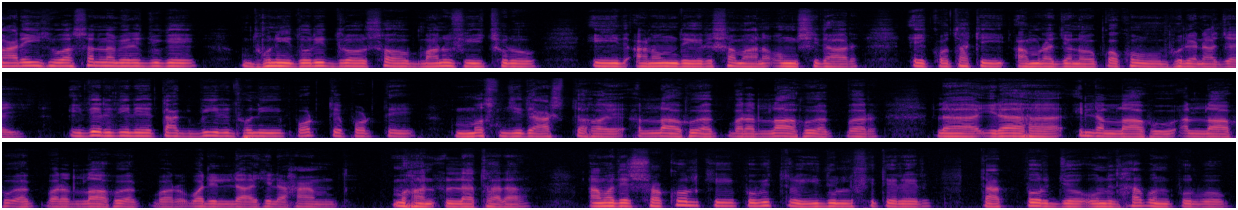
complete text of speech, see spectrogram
আলিহি ওয়াসাল্লামের যুগে ধনী, দরিদ্র সব মানুষই ছিল ঈদ আনন্দের সমান অংশীদার। এই কথাটি আমরা যেন কখনো ভুলে না যাই। ঈদের দিনে তাকবীর ধ্বনি পড়তে পড়তে মসজিদে আসতে হয়, আল্লাহু আকবর আল্লাহু আকবর, লা ইলাহা ইল্লাল্লাহু, আল্লাহু আকবর আল্লাহু আকবর, ওয়ালিল্লাহিল হামদ। মহান আল্লাহ তাআলা, আমাদের সকলকে পবিত্র ঈদ উল ফিতরের তাৎপর্য অনুধাবন পূর্বক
